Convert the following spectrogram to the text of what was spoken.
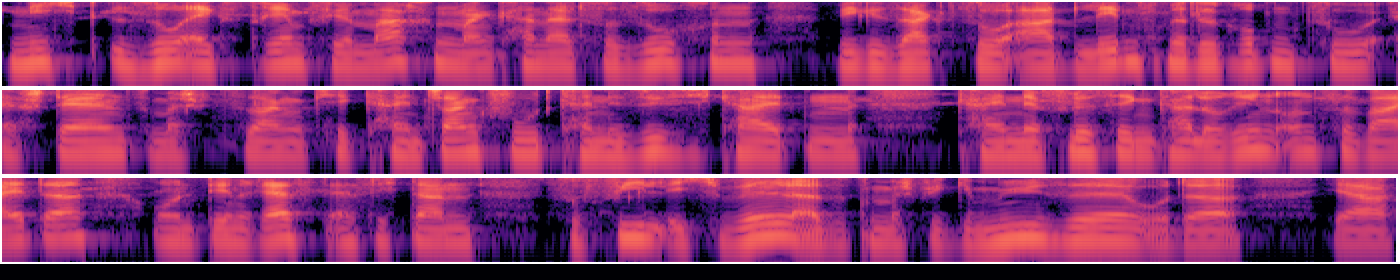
nicht so extrem viel machen. Man kann halt versuchen, wie gesagt, so Art Lebensmittelgruppen zu erstellen, zum Beispiel zu sagen, okay, kein Junkfood, keine Süßigkeiten, keine flüssigen Kalorien und so weiter und den Rest esse ich dann so viel ich will, also zum Beispiel Gemüse oder ja,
